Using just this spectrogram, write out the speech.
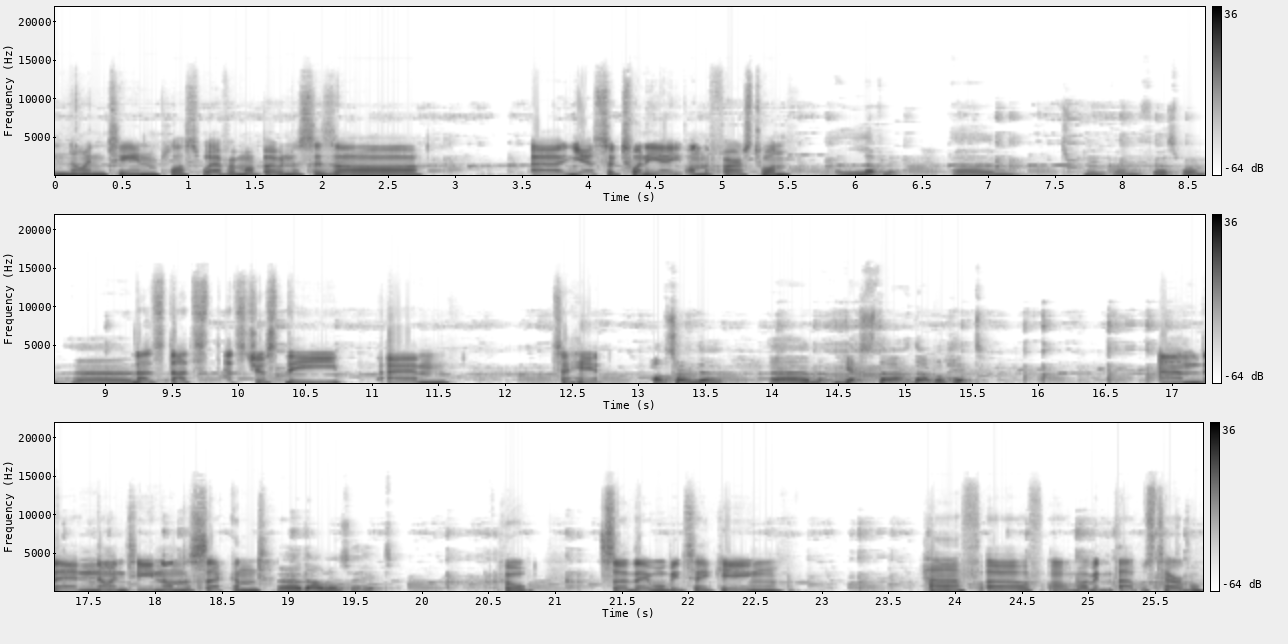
19 plus whatever my bonuses are. Uh, yeah, so 28 on the first one. Uh, lovely. Um, 20 on the first one, and That's that's that's just the um to hit, oh, sorry, the um, yes, that that will hit. and then 19 on the second. Uh, that will also hit. Cool. So they will be taking half of. Oh, I mean, that was terrible.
